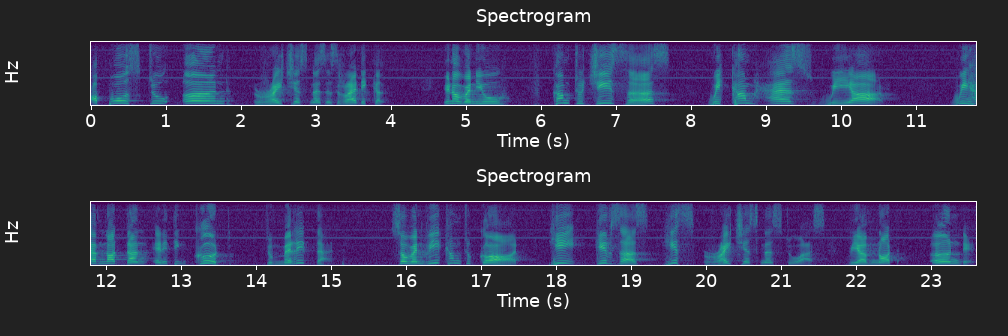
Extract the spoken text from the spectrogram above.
opposed to earned righteousness is radical. You know, when you come to Jesus, we come as we are. We have not done anything good to merit that. So when we come to God, He gives us His righteousness to us. We have not earned it.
